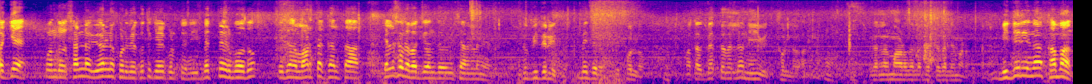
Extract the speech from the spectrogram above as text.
ಬಗ್ಗೆ ಒಂದು ಸಣ್ಣ ವಿವರಣೆ ಕೊಡಬೇಕು ಅಂತ ಕೇಳಿಕೊಡ್ತೇನೆ. ಈ ಬೆತ್ತ ಇರ್ಬೋದು ಇದನ್ನು ಮಾಡ್ತಕ್ಕಂಥ ಕೆಲಸದ ಬಗ್ಗೆ ಒಂದು ವಿಚಾರಗಳನ್ನು ಹೇಳಿ ಇದು ಬಿದಿರು ಇದು ಬಿದ್ದರು ಫುಲ್ಲು ಮತ್ತು ಅದು ಬೆತ್ತದೆಲ್ಲ ನೀವಿತ್ತು ಫುಲ್ಲು ಇದೆಲ್ಲ ಮಾಡೋದೆಲ್ಲ ಬೆತ್ತದಲ್ಲೇ ಮಾಡಬೇಕಲ್ಲ ಬಿದಿರಿನ ಕಮಾನ್.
